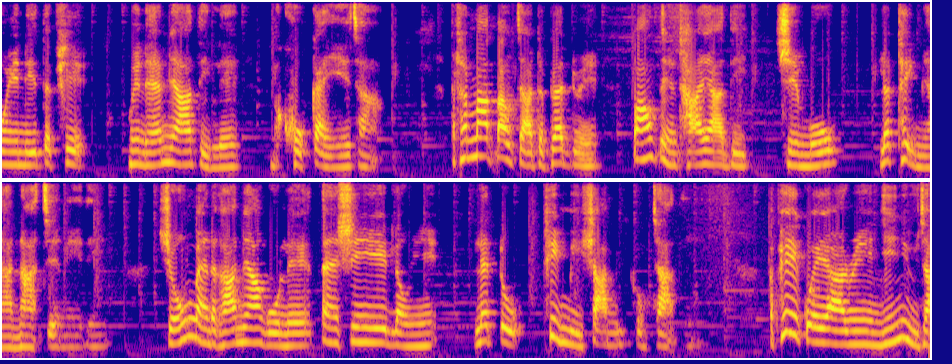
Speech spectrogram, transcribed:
ဝင်နေသဖြင့်ဝန်ထမ်းများသည်လည်းမခိုကပ်ရဲကြပထမတောက်ကြတစ်ပတ်တွင် ပေါင်းတင်ထားရသည့်ရင်မိုးလက်ထိတ်များနာကျင်နေသည်ရုံးမှန်တကားများကိုလည်းတန်ရှင်းရေးလုံရင် လက်တို့ထိမိရှာမိကုန်ကြသည်အဖေကွယ်ရာတွင်ညင်းညူကြ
